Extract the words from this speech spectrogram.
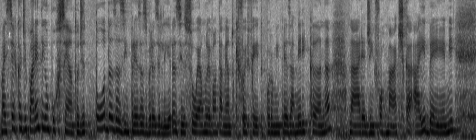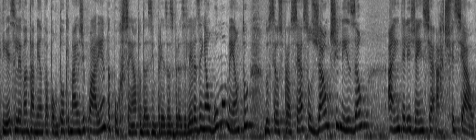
mas cerca de 41% de todas as empresas brasileiras, isso é um levantamento que foi feito por uma empresa americana na área de informática, a IBM, e esse levantamento apontou que mais de 40% das empresas brasileiras, em algum momento dos seus processos, já utilizam a inteligência artificial.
